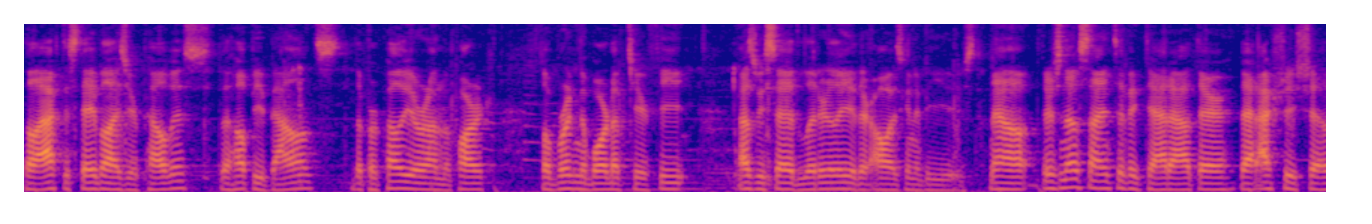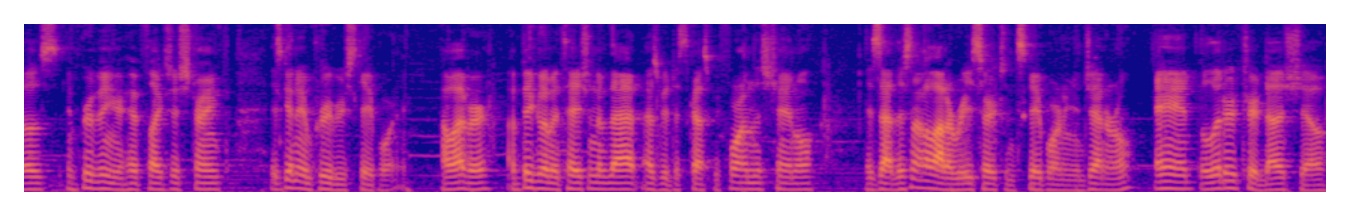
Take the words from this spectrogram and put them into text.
They'll act to stabilize your pelvis, they'll help you balance, they'll propel you around the park, They'll bring the board up to your feet. As we said, literally, they're always going to be used. Now, there's no scientific data out there that actually shows improving your hip flexor strength is going to improve your skateboarding. However, a big limitation of that, as we discussed before on this channel, is that there's not a lot of research in skateboarding in general, and the literature does show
